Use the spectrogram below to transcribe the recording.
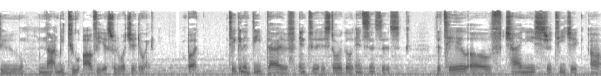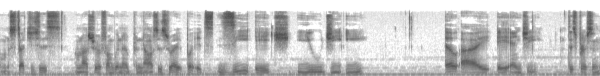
to not be too obvious with what you're doing. But taking a deep dive into historical instances, the tale of Chinese strategic um, strategist. I'm not sure if I'm gonna pronounce this right, but it's Z H U G E L I A N G. This person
